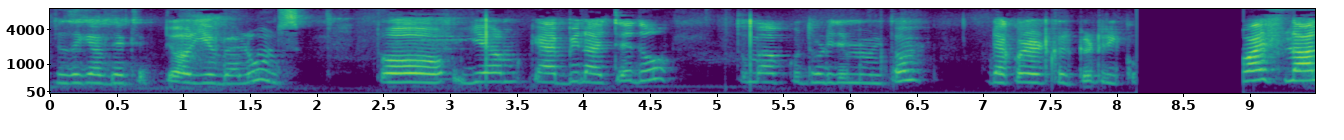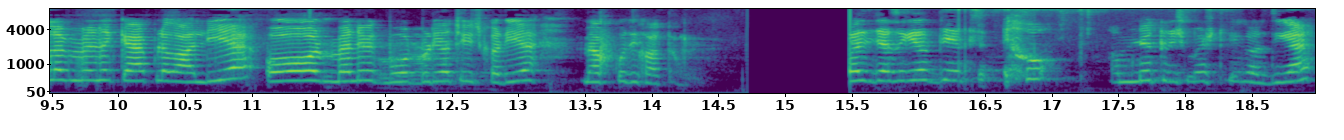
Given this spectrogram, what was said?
जैसे कि आप देख सकते हो, और ये बैलून्स तो ये हम कैप भी लाए थे दो। तो मैं आपको थोड़ी देर में मिलता हूँ। डेकोरेट करके ट्री को। भाई, फ़िलहाल अब मैंने कैप लगा ली है, और मैंने एक बहुत बढ़िया चीज़ करी है। मैं आपको दिखाता हूँ। भाई, जैसे कि आप देख सकते हो, हमने क्रिसमस ट्री कर दिया है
